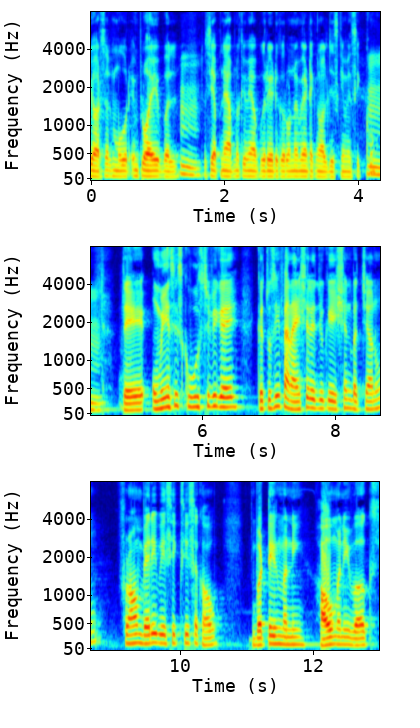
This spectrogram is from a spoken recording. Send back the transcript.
yourself more EMPLOYABLE ਤੁਸੀਂ ਆਪਣੇ ਆਪ ਨੂੰ ਕਿਵੇਂ ਅਪਗ੍ਰੇਡ ਕਰੋ ਨਵੀਆਂ ਟੈਕਨੋਲੋਜੀਜ਼ ਕਿਵੇਂ ਸਿੱਖੋ ਤੇ ਉਵੇਂ ਅਸੀਂ ਸਕੂਲਸ 'ਚ ਵੀ ਗਏ ਕਿ ਤੁਸੀਂ ਫਾਈਨੈਂਸ਼ੀਅਲ ਐਜੂਕੇਸ਼ਨ ਬੱਚਿਆਂ ਨੂੰ ਫਰੋਮ ਵੈਰੀ ਬੇਸਿਕਸ ਹੀ ਸਿਖਾਓ what is money how money works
